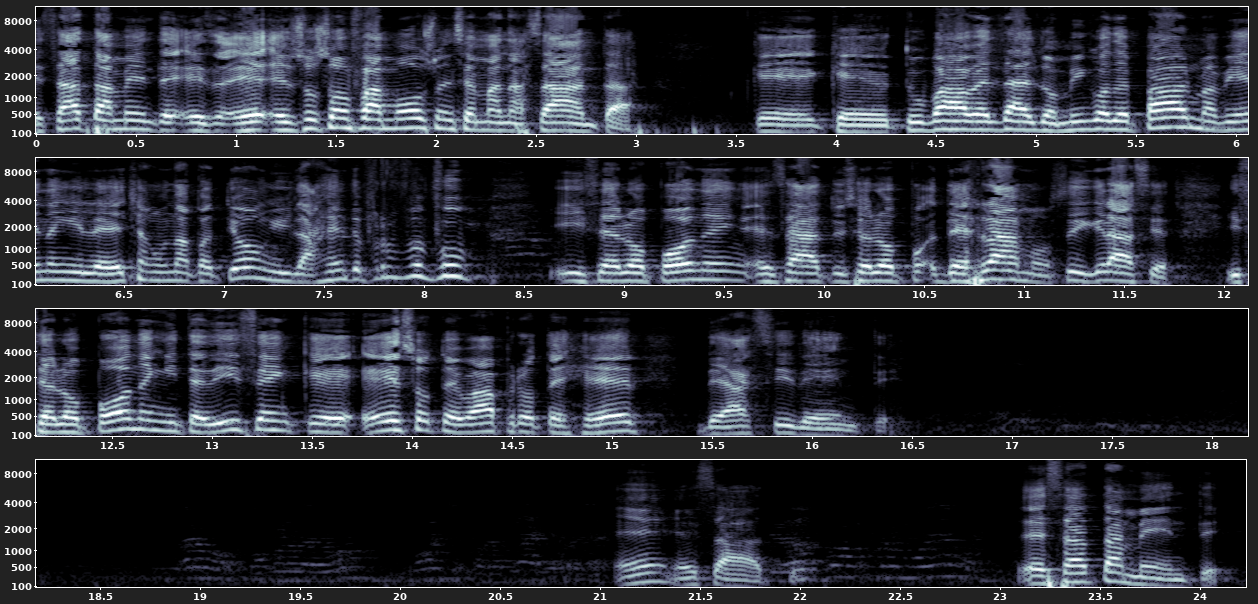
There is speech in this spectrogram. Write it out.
exactamente, esos son famosos en Semana Santa. Que, que tú vas a verdad el domingo de Palma, vienen y le echan una cuestión y la gente y se lo ponen, exacto, y se lo derramos, sí, gracias, y se lo ponen y te dicen que eso te va a proteger de accidente. ¿Eh? Exacto. Exactamente.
